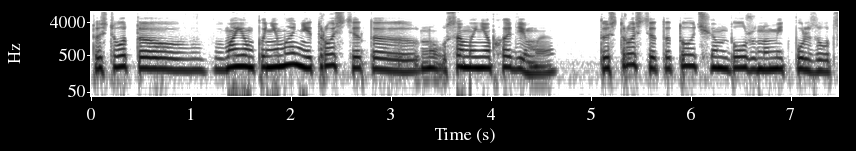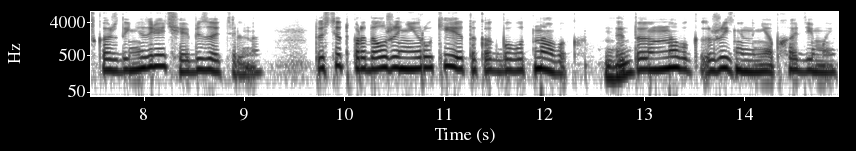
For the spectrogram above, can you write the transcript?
То есть вот э, в моем понимании трость это ну, самое необходимое. То есть трость это то, чем должен уметь пользоваться каждый незрячий обязательно. То есть это продолжение руки, это как бы вот навык. Угу. Это навык жизненно необходимый.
